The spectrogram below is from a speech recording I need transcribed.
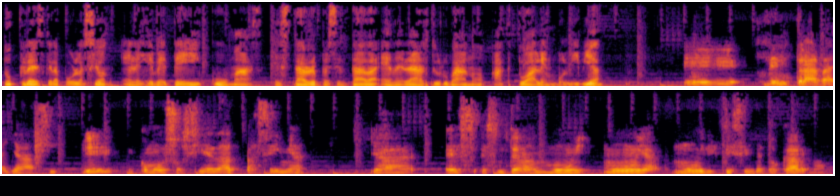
¿Tú crees que la población LGBTIQ está representada en el arte urbano actual en Bolivia? Eh, de entrada ya, así como sociedad paseña, ya es, es, un tema muy, muy, muy difícil de tocar, ¿no?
